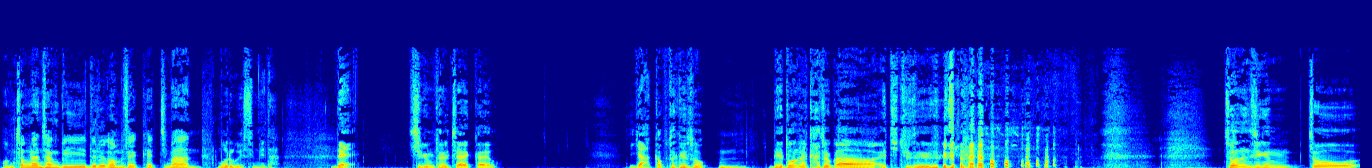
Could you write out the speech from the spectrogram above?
엄청난 장비들을 검색했지만, 모르고 있습니다. 네. 지금 결제할까요? 이게 아까부터 계속 음. 내 돈을 가져가 에티튜드잖아요. 저는 지금 저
